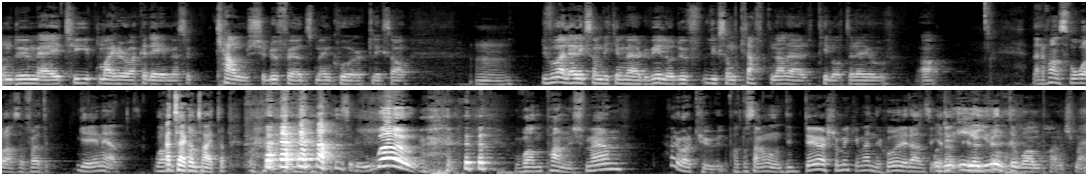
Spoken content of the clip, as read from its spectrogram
Om du är med i typ My Hero Academia så kanske du föds med en quirk liksom mm. Du får välja liksom vilken värld du vill och du liksom krafterna där tillåter dig att ja. Den är fan svår alltså för att grejen är att One, Attack on Titan. Wow! One Punch Man. Hade varit kul? Fast på samma gång det dör så mycket människor i den Och du är ju inte One Punch Man.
